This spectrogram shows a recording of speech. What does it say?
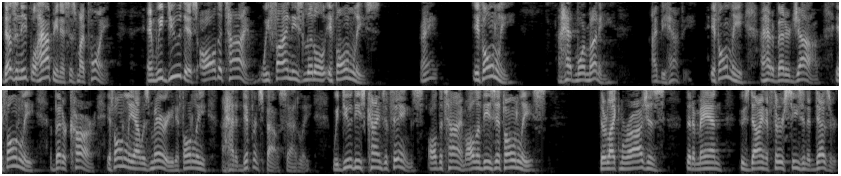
doesn't equal happiness is my point. And we do this all the time. We find these little if onlys, right? If only I had more money, I'd be happy. If only I had a better job. If only a better car. If only I was married. If only I had a different spouse, sadly. We do these kinds of things all the time. All of these if onlys. They're like mirages that a man who's dying of thirst sees in a desert.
